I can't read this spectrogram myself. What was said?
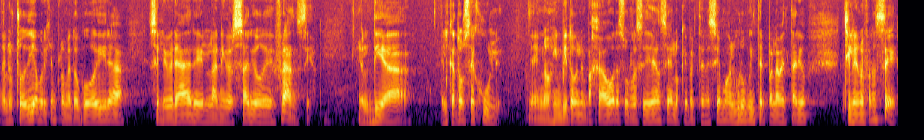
El otro día, por ejemplo, me tocó ir a celebrar el aniversario de Francia, el día, el 14 de julio. Eh, nos invitó el embajador a su residencia, a los que pertenecemos al grupo interparlamentario chileno-francés,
